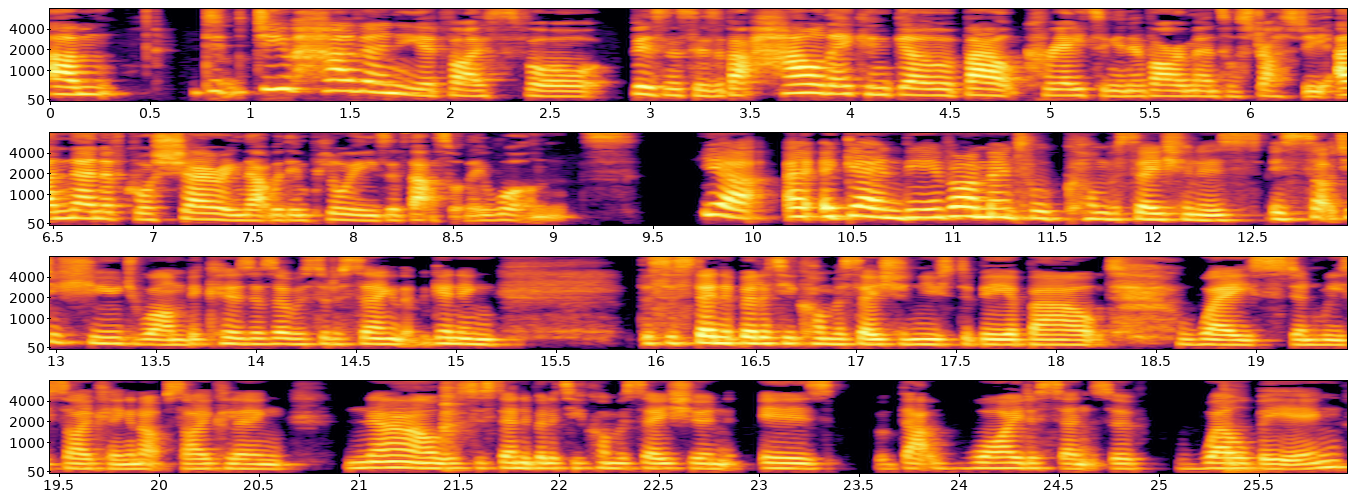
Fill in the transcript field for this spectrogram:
Um, do, do you have any advice for businesses about how they can go about creating an environmental strategy and then, of course, sharing that with employees if that's what they want? Yeah, again, the environmental conversation is is such a huge one because, as I was sort of saying at the beginning, the sustainability conversation used to be about waste and recycling and upcycling. Now, the sustainability conversation is that wider sense of well-being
